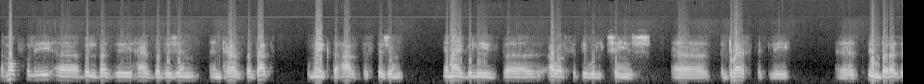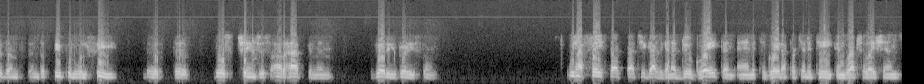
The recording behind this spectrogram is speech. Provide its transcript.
Hopefully, uh, Bill has the vision and has the guts to make the hard decisions, and I believe uh, our city will change uh, drastically, uh, and the residents and the people will see that uh, those changes are happening very, very soon. We have faith that, that you guys are going to do great, and, and it's a great opportunity. Congratulations.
